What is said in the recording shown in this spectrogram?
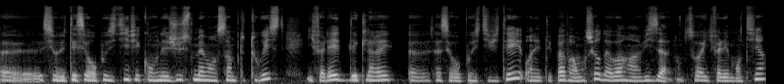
euh, si on était séropositif et qu'on venait juste même en simple touriste, il fallait déclarer sa séropositivité. On n'était pas vraiment sûr d'avoir un visa. Donc soit il fallait mentir.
